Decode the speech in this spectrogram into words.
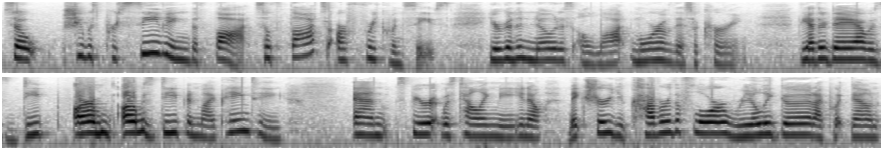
So she was perceiving the thought. So thoughts are frequencies. You're going to notice a lot more of this occurring. The other day I was deep, arm, arms deep in my painting and spirit was telling me, you know, make sure you cover the floor really good. I put down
